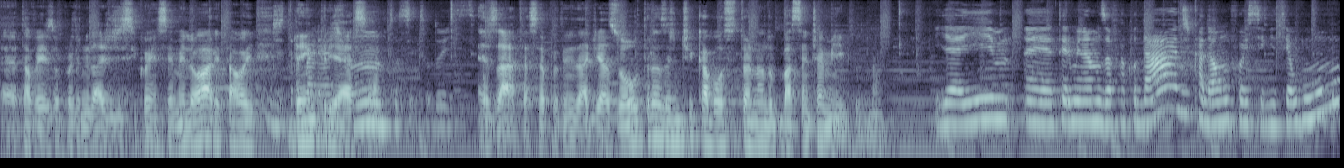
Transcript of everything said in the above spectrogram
é, talvez, oportunidade de se conhecer melhor e tal. E de dentre essa, e tudo isso. Exato, essa oportunidade e as outras, a gente acabou se tornando bastante amigos, né? E aí é, terminamos a faculdade, cada um foi seguir seu rumo.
